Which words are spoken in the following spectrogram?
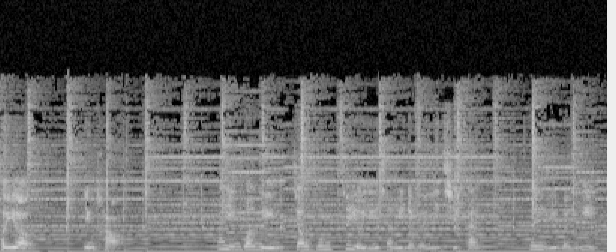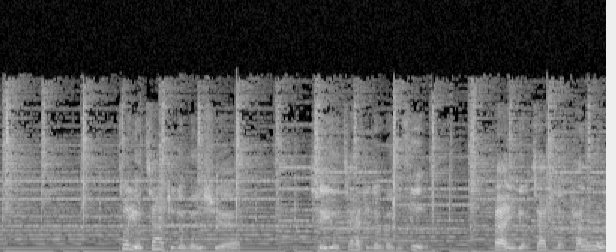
朋友，您好，欢迎光临胶中最有影响力的文艺期刊《昆鱼文艺》。做有价值的文学，写有价值的文字，办有价值的刊物，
